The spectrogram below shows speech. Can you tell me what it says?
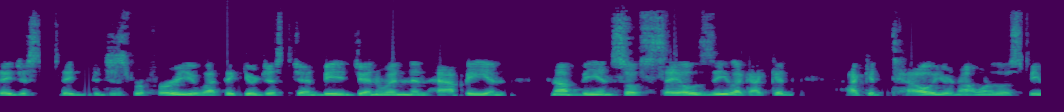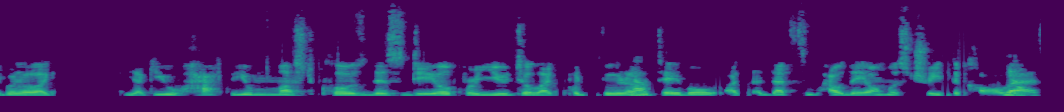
they just they, they just refer you. I think you're just gen- being genuine and happy and not being so salesy. Like I could I could tell you're not one of those people that are like, like you have to, you must close this deal for you to like put food yeah. on the table. I, that's how they almost treat the call yeah. as.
